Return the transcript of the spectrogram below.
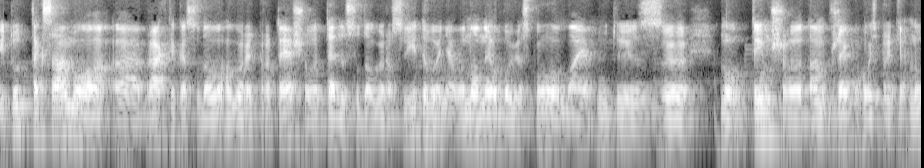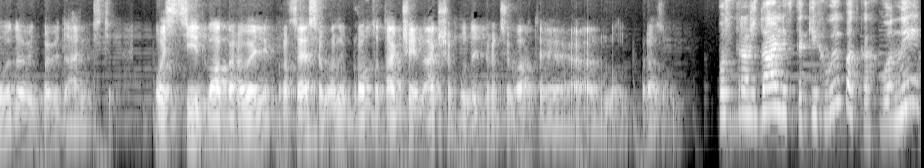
І тут так само е, практика судова говорить про те, що те досудове розслідування воно не обов'язково має бути з ну тим, що там вже когось притягнули до відповідальності. Ось ці два паралельних процеси вони просто так чи інакше будуть працювати е, ну разом. Постраждалі в таких випадках вони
